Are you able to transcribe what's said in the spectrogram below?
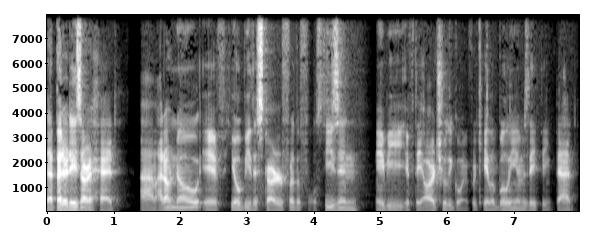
that better days are ahead. Um, I don't know if he'll be the starter for the full season. Maybe if they are truly going for Caleb Williams, they think that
